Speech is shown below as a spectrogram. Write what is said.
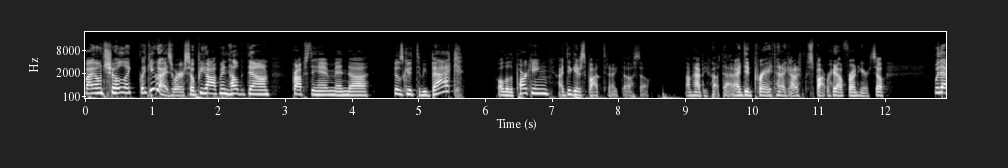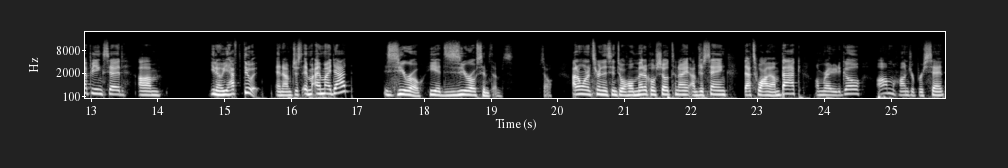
my own show like like you guys were so pete hoffman held it down props to him and uh, feels good to be back Although the parking, I did get a spot tonight though, so I'm happy about that. I did pray that I got a spot right out front here. So, with that being said, um, you know, you have to do it. And I'm just, and and my dad, zero. He had zero symptoms. I don't want to turn this into a whole medical show tonight. I'm just saying that's why I'm back. I'm ready to go. I'm 100%.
